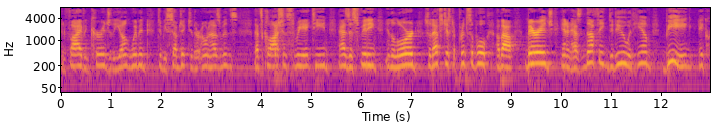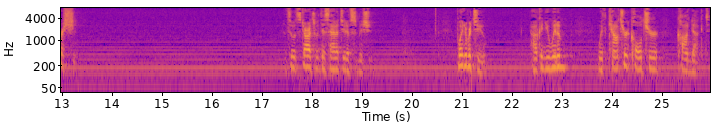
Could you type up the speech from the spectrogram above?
and 5. Encourage the young women to be subject to their own husbands. That's Colossians 3:18 as is fitting in the Lord. So that's just a principle about marriage and it has nothing to do with him being a Christian. And so it starts with this attitude of submission. Point number 2. How can you win them? With counterculture conduct.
